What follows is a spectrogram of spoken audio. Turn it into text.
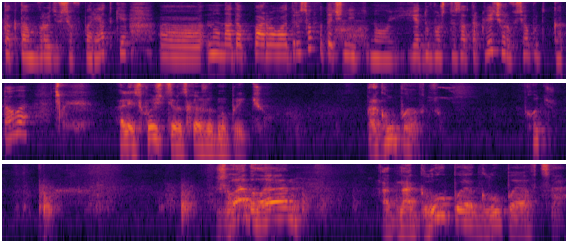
так там вроде все в порядке. А, ну, надо пару адресов уточнить, но я думаю, что завтра к вечеру все будет готово. Олесь, хочешь, я тебе расскажу одну притчу? Про глупую овцу. Хочешь? Жила-была одна глупая-глупая овца.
